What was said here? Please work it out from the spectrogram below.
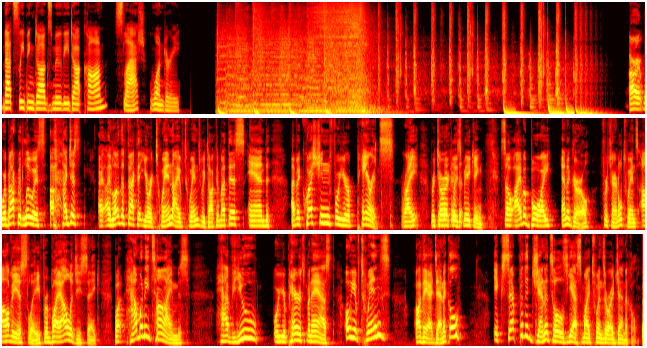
That's sleepingdogsmovie.com slash Wondery. All right, we're back with Lewis. Uh, I just, I, I love the fact that you're a twin. I have twins. We talked about this. And I have a question for your parents, right? Rhetorically speaking. So I have a boy and a girl, fraternal twins, obviously, for biology's sake. But how many times have you or your parents been asked, oh, you have twins? Are they identical? Except for the genitals, yes, my twins are identical.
